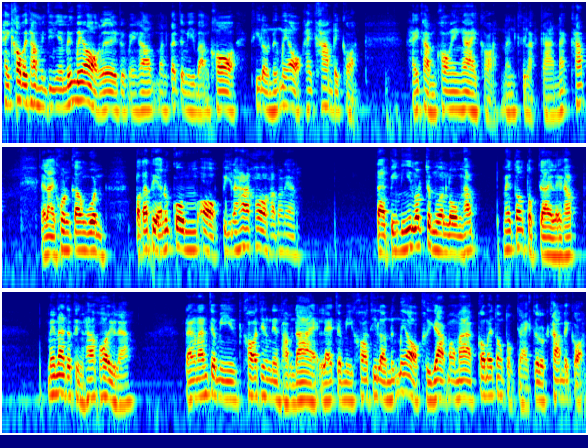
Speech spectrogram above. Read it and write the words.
ให้เข้าไปทำจริงๆยังนึกไม่ออกเลยถูกไหมครับ มันก็จะมีบางข้อที่เรานึกไม่ออกให้ข้ามไปก่อน ให้ทำข้อง่ายๆ ก่อนนั่นคือหลักการนะครับ หลายๆ คนกังวลปกติอนุกรมออกปีละห้าข้อครับนักเรียนแต่ปีนี้ลดจำนวนลงครับ ไม่ต้องตกใจเลยครับ ไม่น่าจะถึงห้าข้ออยู่แล้ว ดังนั้นจะมีข้อที่นักเรียนทำได้ และจะมีข้อที่เรานึกไม่ออกคือยากมากๆ ก็ไม่ต้องตกใจกระโดดข้ามไปก่อน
